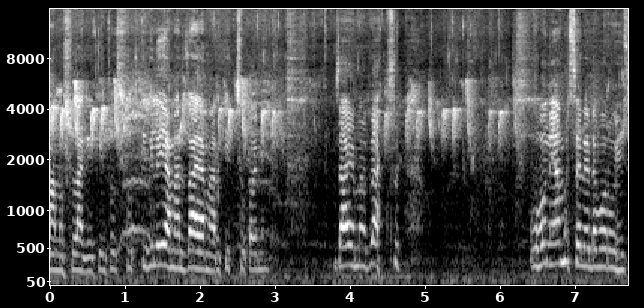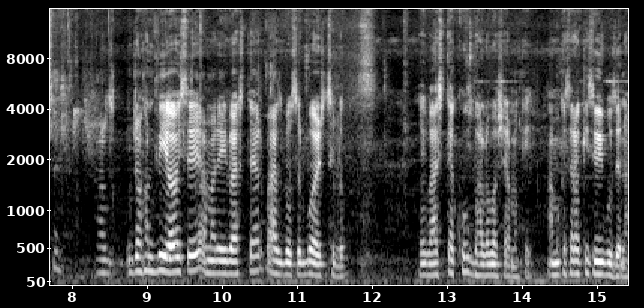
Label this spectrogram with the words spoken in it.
মানুষ লাগে, কিন্তু সত্যি দিলেই আমার যায় আমার কিচ্ছু করেনি যায় আমার রাখছে। ওখানে আমার ছেলেটা বড় হয়েছে। যখন বিয়ে হয়েছে, আমার এই বাচ্চার পাঁচ বছর বয়স ছিল। এই বাচ্চা খুব ভালোবাসে আমাকে। আমাকে ছাড়া কিছুই বুঝে না।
